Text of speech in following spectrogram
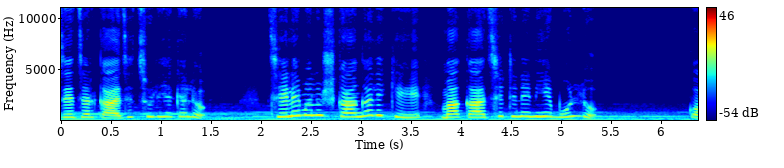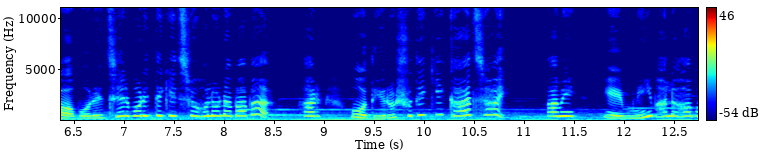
যে যার কাজে চলিয়া গেল, ছেলে মানুষ কাঙালিকে মা কাছে টেনে নিয়ে বলল কবরেজের বড়িতে কিছু হলো না বাবা, আর ওদের ওষুধে কি কাজ হয়? আমি এমনিই ভালো হব।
